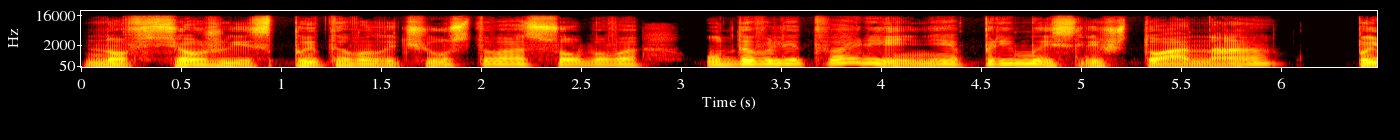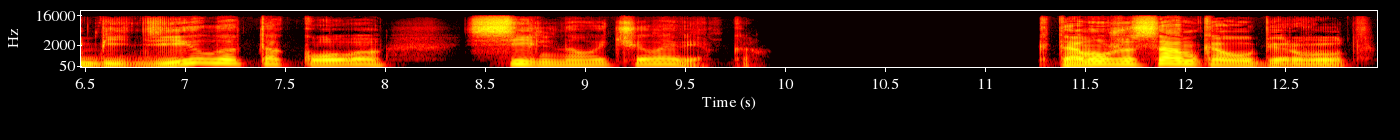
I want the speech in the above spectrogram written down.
но все же испытывала чувство особого удовлетворения при мысли, что она победила такого сильного человека. К тому же сам Каупервуд,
